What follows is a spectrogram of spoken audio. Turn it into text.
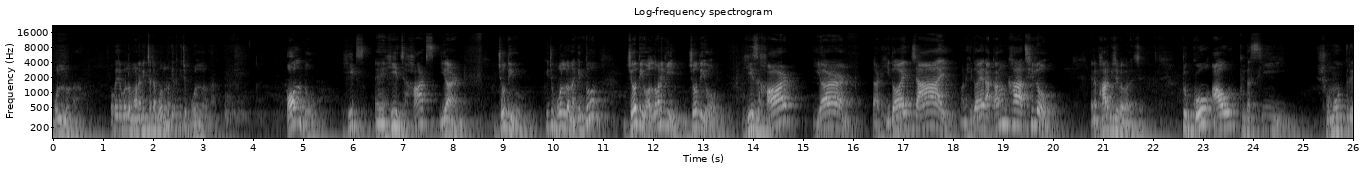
বলল না। ওকে যে বলল, মনের ইচ্ছাটা বলল কিন্তু কিছু বলল না। অল দো হিটস হিজ হার্টস ইয়ার্ড যদিও, কিছু বলল না, কিন্তু যদিও অল মানে কি? যদিও হিজ হার্ট ইয়ার্ন তার হৃদয় চায় মানে হৃদয়ের আকাঙ্ক্ষা ছিল, এনে ভার হিসেবে ব্যবহার হয়েছে to go out to the sea সমুদ্রে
